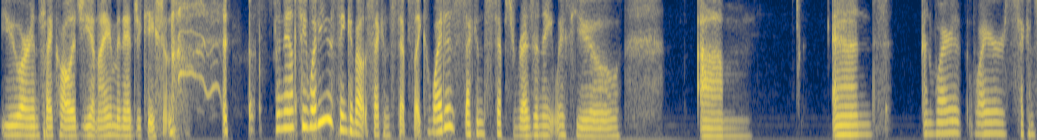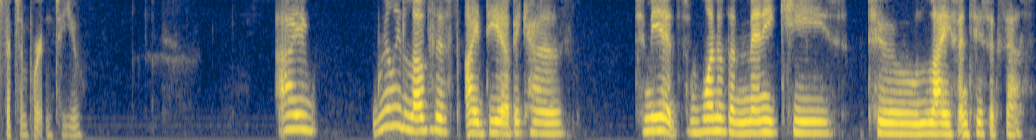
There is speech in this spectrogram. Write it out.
you are in psychology and I am in education So Nancy, what do you think about second steps? Like, why does second steps resonate with you? Um, and and why are why are second steps important to you? I really love this idea because to me it's one of the many keys to life and to success.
